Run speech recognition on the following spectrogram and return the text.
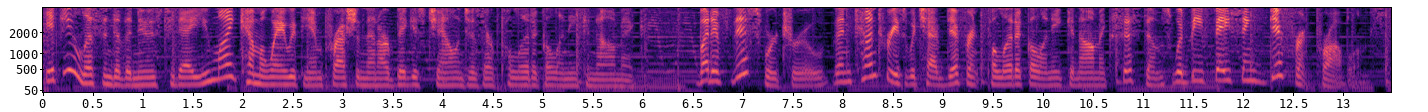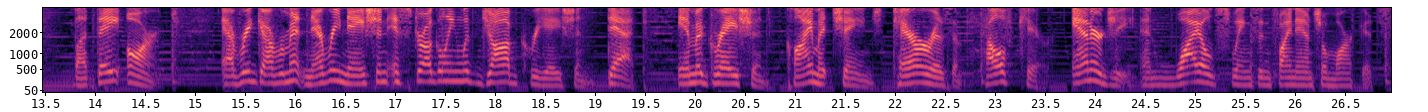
If you listen to the news today, you might come away with the impression that our biggest challenges are political and economic. But if this were true, then countries which have different political and economic systems would be facing different problems. But they aren't. Every government and every nation is struggling with job creation, debt, immigration, climate change, terrorism, healthcare, energy, and wild swings in financial markets.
